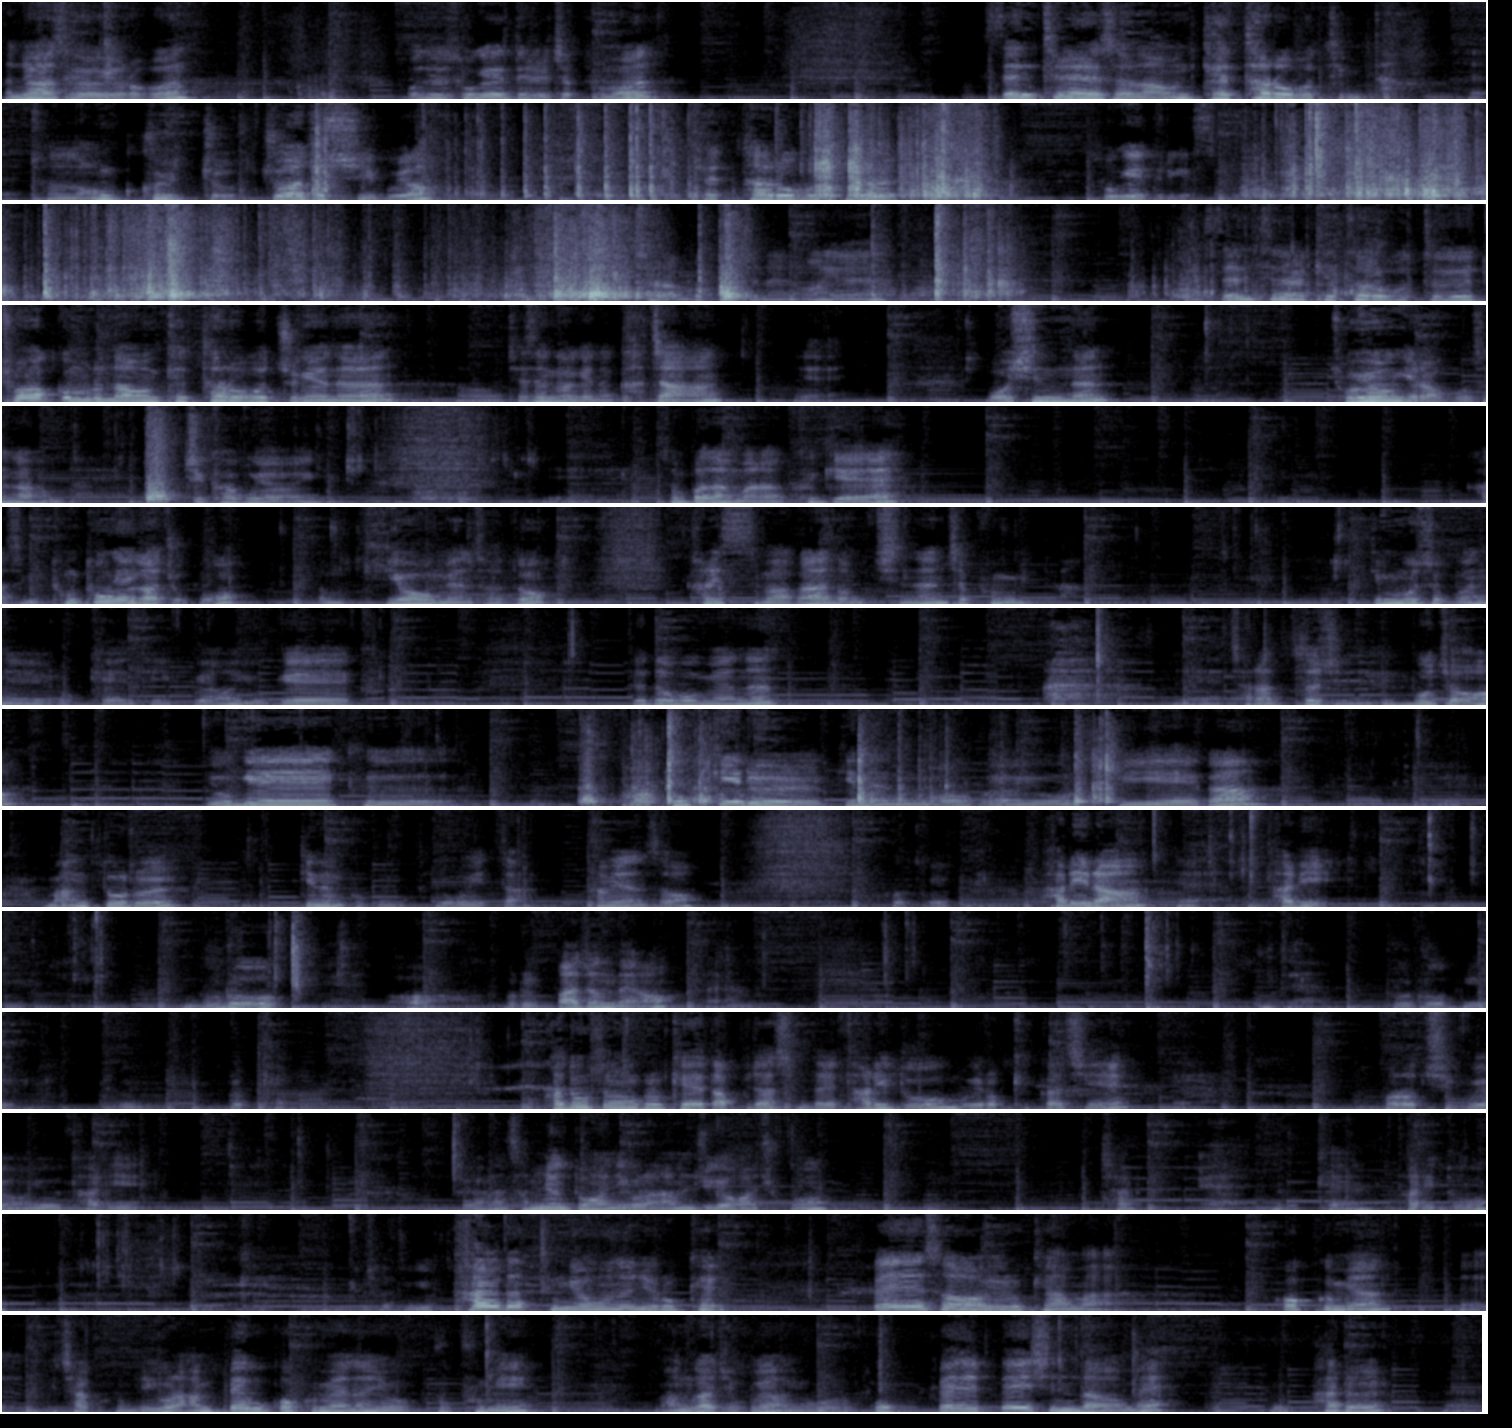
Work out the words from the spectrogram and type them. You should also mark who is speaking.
Speaker 1: 안녕하세요 여러분. 오늘 소개해드릴 제품은 센티넬에서 나온 게타 로봇입니다. 네, 저는 엉클쭈 쭈 아저씨이고요. 게타 로봇을 소개해드리겠습니다. 잘 안 바꿔지네요 예. 센티넬 게타 로봇 초합금으로 나온 게타 로봇 중에는 어, 제 생각에는 가장 예, 멋있는 조형이라고 생각합니다. 묵직하고요. 예, 손바닥만한 크기에 가슴이 통통해가지고 너무 귀여우면서도 카리스마가 넘치는 제품입니다. 뒷모습은 예, 이렇게 돼 있고요. 이게 뜯어보면은 예, 잘안 뜯어지는데 뭐죠? 요게 그 도끼를 끼는 거고요. 요 뒤에가 망토를 끼는 부분 요거 있다 하면서 그 팔이랑 예, 다리 무릎 예, 어, 무릎 빠졌네요. 네. 네, 무릎 이- 좀 이렇게. 뭐 가동성은 그렇게 나쁘지 않습니다. 이 다리도 뭐 이렇게까지 예, 벌어지고요. 이 다리. 제가 한 3년 동안 이걸 안 움직여 가지고 자 예, 이렇게 다리도 자, 여기 팔 같은 경우는 이렇게 빼서 이렇게 아마 꺾으면 네, 이렇게 잡는데 이걸 안 빼고 꺾으면은 이 부품이 망가지고요. 이걸 꼭 빼, 빼신 다음에 이 팔을 네,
